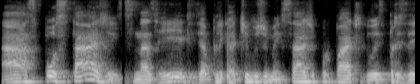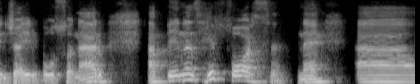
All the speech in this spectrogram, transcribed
as postagens nas redes e aplicativos de mensagem por parte do ex-presidente Jair Bolsonaro apenas reforça né, a,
